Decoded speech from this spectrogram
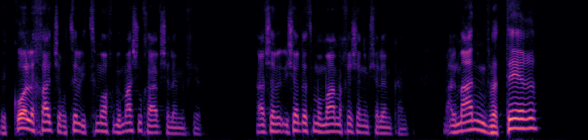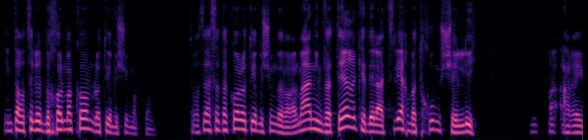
וכל אחד שרוצה לצמוח במשהו חייב לשלם מחיר. חייב של... לשאול את עצמו מה המחיר שאני משלם כאן. על מה אני מוותר, אם אתה רוצה להיות בכל מקום, לא תהיה בשום מקום. אתה רוצה לעשות הכל, לא תהיה בשום דבר. על מה אני מוותר כדי להצליח בתחום שלי. הרי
